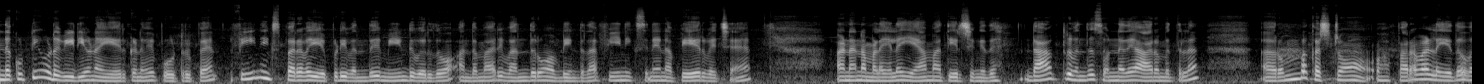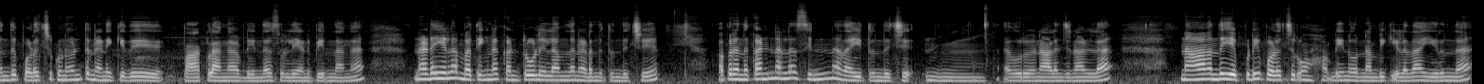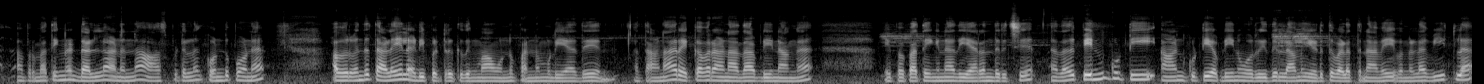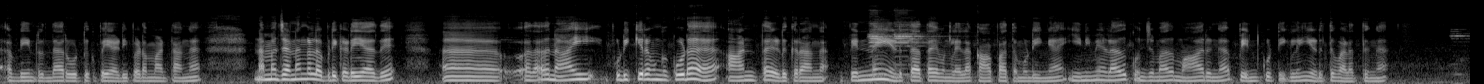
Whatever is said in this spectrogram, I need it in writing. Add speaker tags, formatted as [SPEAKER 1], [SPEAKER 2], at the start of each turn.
[SPEAKER 1] இந்த குட்டியோட வீடியோ நான் ஏற்கனவே போட்டிருப்பேன். ஃபீனிக்ஸ் பறவை எப்படி வந்து மீண்டு வருதோ அந்த மாதிரி வந்துடும் அப்படின்ட்டு தான் ஃபீனிக்ஸ்னே நான் பேர் வச்சேன். ஆனால் நம்மளையெல்லாம் ஏமாத்திருச்சுங்க இது. டாக்டர் வந்து சொன்னதே ஆரம்பத்தில் ரொம்ப கஷ்டம். பரவாயில்ல ஏதோ வந்து பொழைச்சிக்கணுன்ட்டு நினைக்கிது. பார்க்கலாங்க அப்படின்னு தான் சொல்லி அனுப்பியிருந்தாங்க. நடையெல்லாம் பார்த்திங்கன்னா கண்ட்ரோல் இல்லாமல் தான் நடந்துட்டு இருந்துச்சு. அப்புறம் அந்த கண்ணெல்லாம் சின்னதாகிட்டு இருந்துச்சு. ஒரு நாலஞ்சு நாளில். நான் வந்து எப்படி பொழைச்சிரும் அப்படின்னு ஒரு நம்பிக்கையில் தான் இருந்தேன். அப்புறம் பார்த்திங்கன்னா டல் ஆனேன்னா ஹாஸ்பிட்டலில் கொண்டு போனேன். அவர் வந்து தலையில் அடிபட்டுருக்குதுங்கம்மா ஒன்றும் பண்ண முடியாது. தானாக ரெக்கவர் ஆனாதா அப்படின்னாங்க. இப்போ பார்த்தீங்கன்னா அது இறந்துருச்சு. அதாவது பெண் குட்டி ஆண் குட்டி அப்படின்னு ஒரு இது இல்லாமல் எடுத்து வளர்த்துனாவே இவங்கெல்லாம் வீட்டில் அப்படின்னு இருந்தால் ரோட்டுக்கு போய் அடிப்பட மாட்டாங்க. நம்ம ஜனங்கள் அப்படி கிடையாது. அதாவது நாய் பிடிக்கிறவங்க கூட ஆண் தான் எடுக்கிறாங்க. பெண்ணையும் எடுத்தால் தான் இவங்களெல்லாம் காப்பாற்ற முடியுங்க. இனிமேலாவது கொஞ்சமாவது மாறுங்க. பெண் குட்டிகளையும் எடுத்து வளர்த்துங்க.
